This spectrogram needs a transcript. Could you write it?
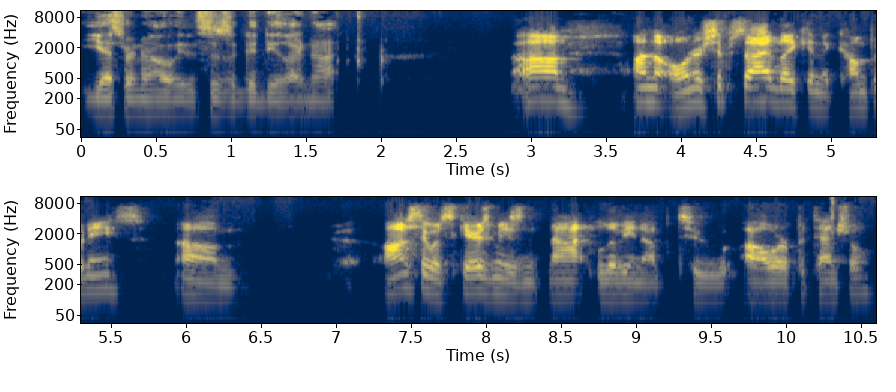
yes or no, this is a good deal or not. Um, on the ownership side, like in the companies, um, honestly, what scares me is not living up to our potential.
